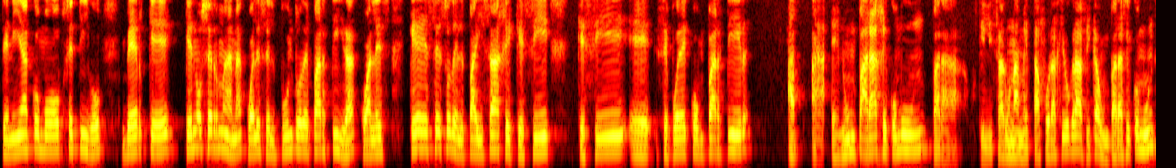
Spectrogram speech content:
tenía como objetivo ver qué, nos hermana, cuál es el punto de partida, cuál es, qué es eso del paisaje que sí, que sí eh, se puede compartir en un paraje común, para utilizar una metáfora geográfica, un paraje común,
